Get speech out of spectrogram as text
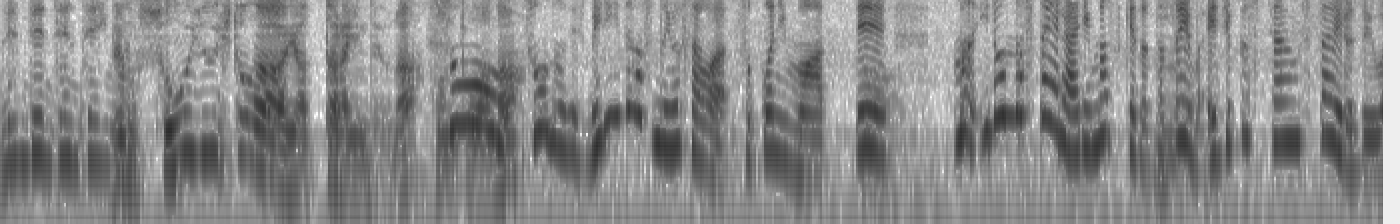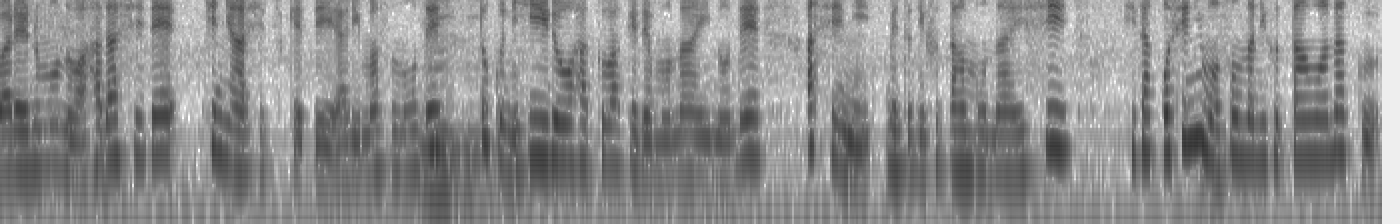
全然全然いでもますそういう人がやったらいいんだよな本当そうはな。そうなんです。ベリーダンスの良さはそこにもあってまあいろんなスタイルありますけど例えばうんエジプスチャンスタイルと言われるものは裸足で地に足つけてやりますので、うんうん。特にヒールを履くわけでもないので足に別に負担もないし膝腰にもそんなに負担はなく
